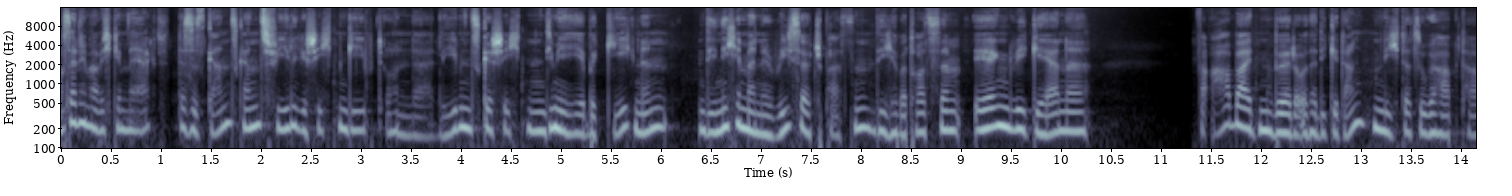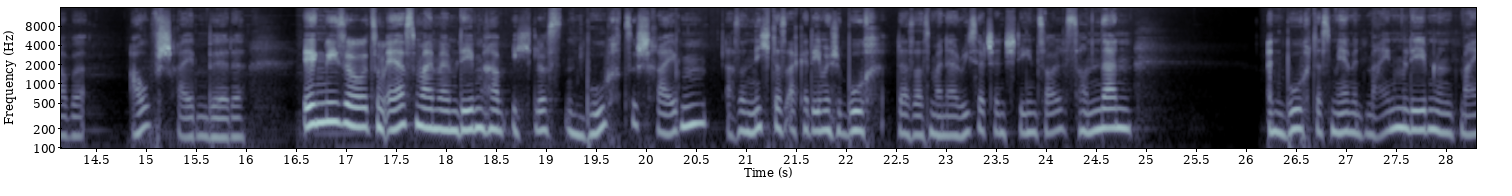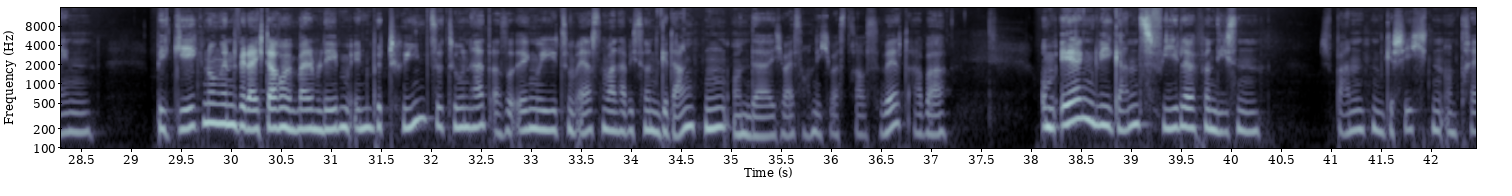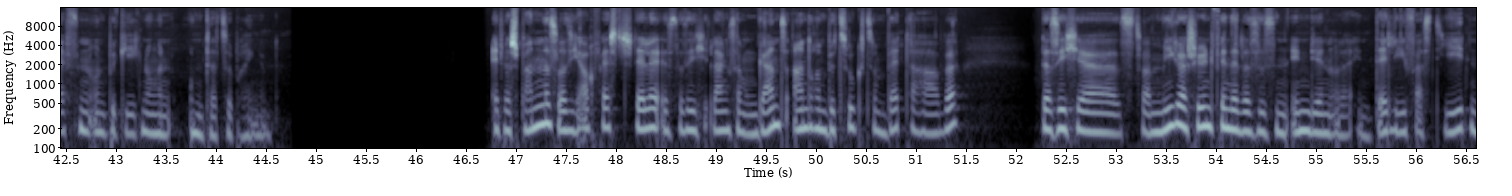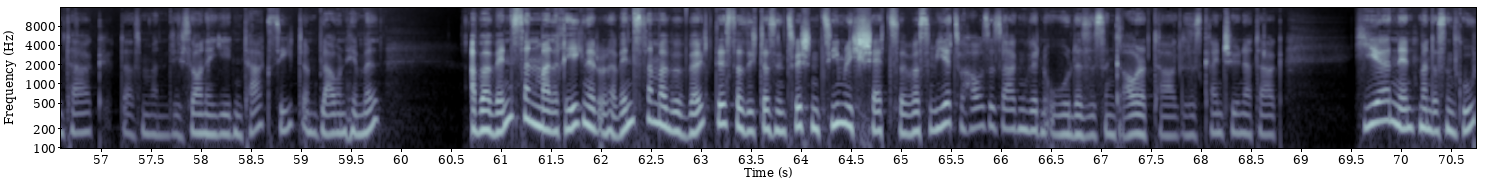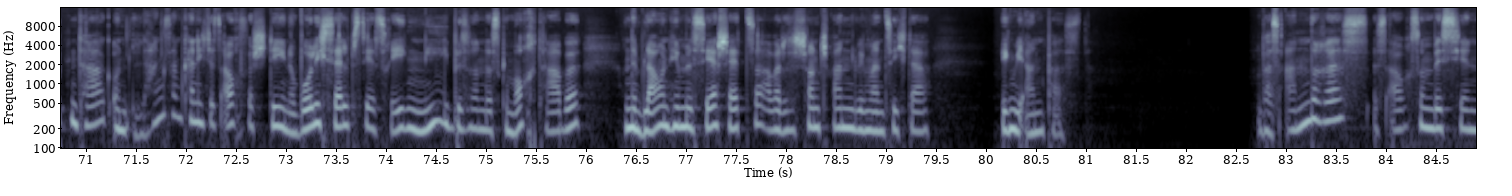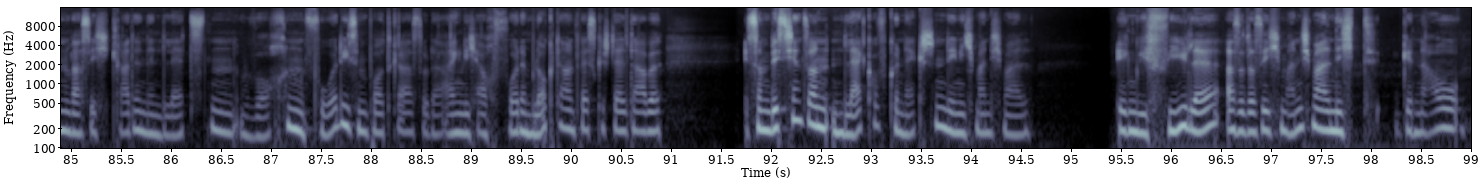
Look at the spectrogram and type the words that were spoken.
Außerdem habe ich gemerkt, dass es ganz, ganz viele Geschichten gibt und äh, Lebensgeschichten, die mir hier begegnen, die nicht in meine Research passen, die ich aber trotzdem irgendwie gerne verarbeiten würde oder die Gedanken, die ich dazu gehabt habe, aufschreiben würde. Irgendwie so zum ersten Mal in meinem Leben habe ich Lust, ein Buch zu schreiben. Also nicht das akademische Buch, das aus meiner Research entstehen soll, sondern ein Buch, das mehr mit meinem Leben und meinen Begegnungen, vielleicht auch mit meinem Leben in between zu tun hat. Also irgendwie zum ersten Mal habe ich so einen Gedanken und äh, ich weiß noch nicht, was draus wird, aber um irgendwie ganz viele von diesen spannenden Geschichten und Treffen und Begegnungen unterzubringen. Etwas Spannendes, was ich auch feststelle, ist, dass ich langsam einen ganz anderen Bezug zum Wetter habe dass ich äh, es zwar mega schön finde, dass es in Indien oder in Delhi fast jeden Tag, dass man die Sonne jeden Tag sieht und blauen Himmel. Aber wenn es dann mal regnet oder wenn es dann mal bewölkt ist, dass ich das inzwischen ziemlich schätze, was wir zu Hause sagen würden, oh, das ist ein grauer Tag, das ist kein schöner Tag. Hier nennt man das einen guten Tag und langsam kann ich das auch verstehen, obwohl ich selbst jetzt Regen nie besonders gemocht habe und den blauen Himmel sehr schätze, aber das ist schon spannend, wie man sich da irgendwie anpasst. Was anderes ist auch so ein bisschen, was ich gerade in den letzten Wochen vor diesem Podcast oder eigentlich auch vor dem Lockdown festgestellt habe, ist so ein bisschen so ein Lack of Connection, den ich manchmal irgendwie fühle. Also, dass ich manchmal nicht genau,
